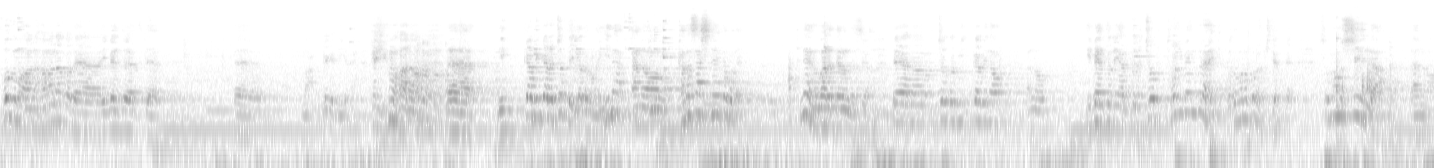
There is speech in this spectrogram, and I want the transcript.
僕もあの浜名湖でイベントやってて、えー、まあペケでいいよねペケもあの、えー、三日日からちょっと行ったところの稲あの金指というところでね生まれてるんですよ。であのちょうど3日日のあのイベントでやってるちょうど鳥弁ぐらいに子供の頃来ててそのシーンがあの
